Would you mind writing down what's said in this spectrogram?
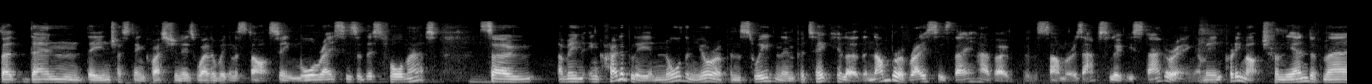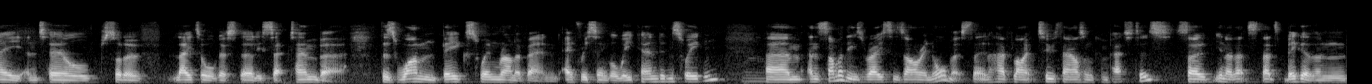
But then the interesting question is whether we're going to start seeing more races of this format. Mm. So I mean, incredibly, in Northern Europe and Sweden in particular, the number of races they have over the summer is absolutely staggering. I mean, pretty much from the end of May until sort of late August, early September, there's one big swim run event every single weekend in Sweden. Mm. Um, and some of these races are enormous. They'll have like 2,000 competitors. So, you know, that's that's bigger than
